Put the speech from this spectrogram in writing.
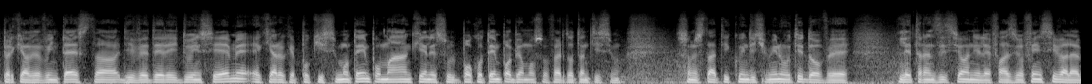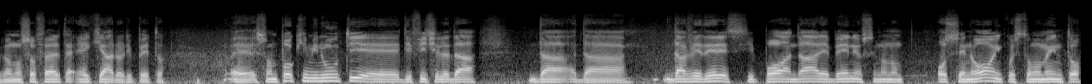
perché avevo in testa di vedere i due insieme, è chiaro che pochissimo tempo, ma anche sul poco tempo abbiamo sofferto tantissimo. Sono stati 15 minuti dove le transizioni, le fasi offensive le abbiamo sofferte, è chiaro, ripeto, eh, sono pochi minuti, è difficile da, da, da, da, vedere se può andare bene o se, non, o se no, in questo momento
